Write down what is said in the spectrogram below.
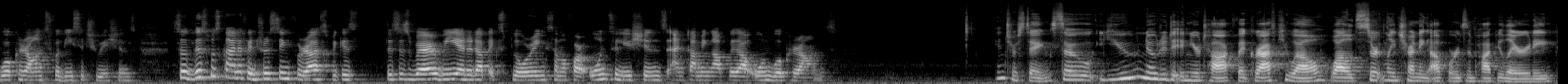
workarounds for these situations. So this was kind of interesting for us because this is where we ended up exploring some of our own solutions and coming up with our own workarounds. Interesting. So you noted in your talk that GraphQL, while it's certainly trending upwards in popularity,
